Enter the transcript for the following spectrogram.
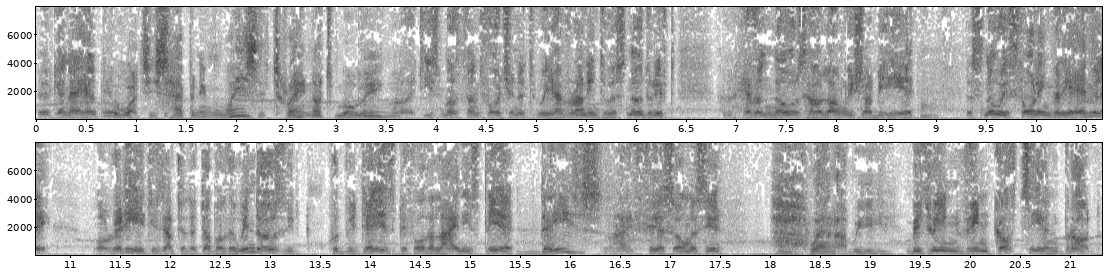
Uh, can I help you? What is happening? Why is the train not moving? Oh, it is most unfortunate we have run into a snowdrift. Heaven knows how long we shall be here. The snow is falling very heavily. Already it is up to the top of the windows. It could be days before the line is clear. Days? I fear so, monsieur. Where are we? Between Vinkovci and Brod.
